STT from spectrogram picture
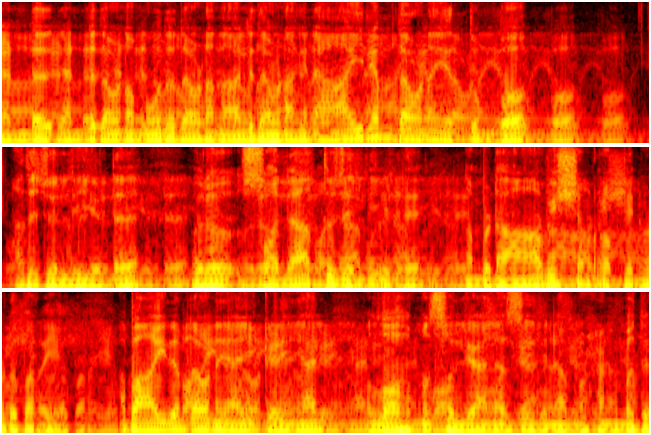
രണ്ട് രണ്ട് തവണ മൂന്ന് തവണ നാല് തവണ അങ്ങനെ ആയിരം തവണ എത്തുമ്പോൾ അത് ചൊല്ലിയിട്ട് ഒരു സ്വലാത്ത് ചൊല്ലിയിട്ട് നമ്മുടെ ആവശ്യം റബ്ബിനോട് പറയാം. അപ്പൊ ആയിരം തവണയായി കഴിഞ്ഞാൽ സയ്യിദിന മുഹമ്മദ്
